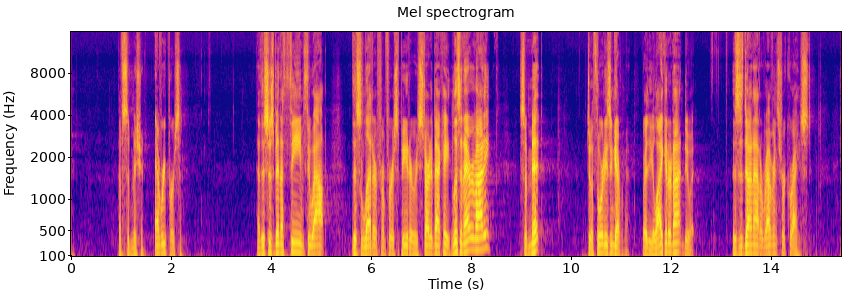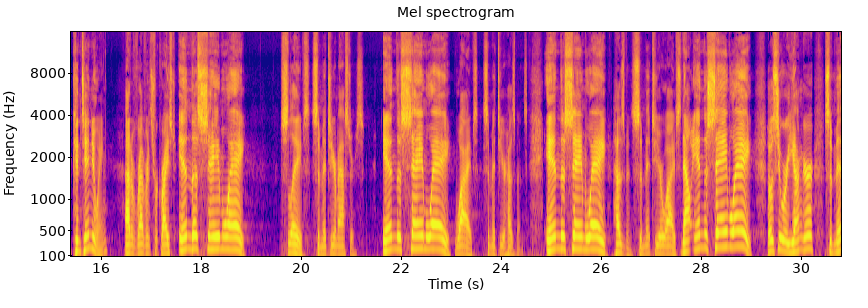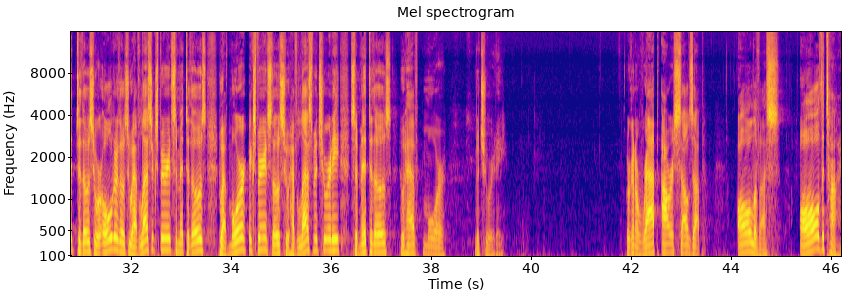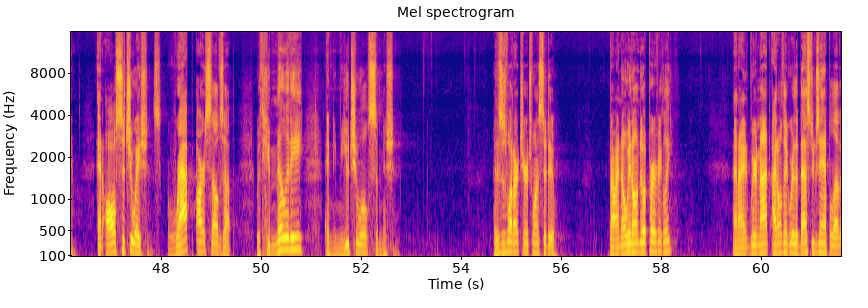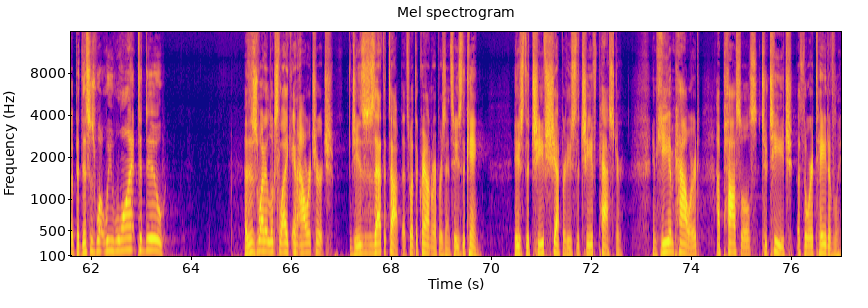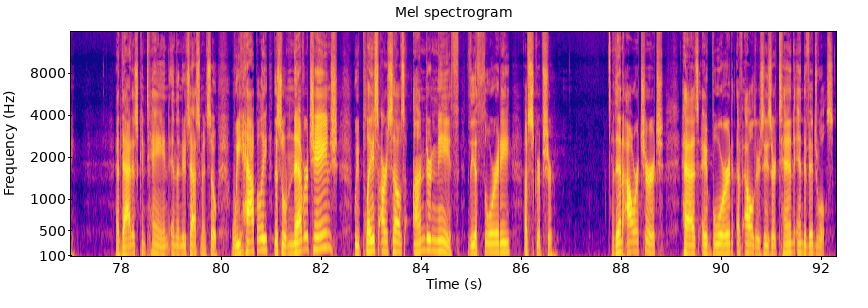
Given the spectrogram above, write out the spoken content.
of submission, every person. Now, this has been a theme throughout this letter from 1 Peter. We started back, hey, listen, everybody, submit to authorities and government. Whether you like it or not, do it. This is done out of reverence for Christ. Continuing out of reverence for Christ in the same way, slaves, submit to your masters. In the same way, wives, submit to your husbands. In the same way, husbands, submit to your wives. Now, in the same way, those who are younger, submit to those who are older. Those who have less experience, submit to those who have more experience. Those who have less maturity, submit to those who have more maturity. We're going to wrap ourselves up, all of us, all the time, and all situations, wrap ourselves up with humility and mutual submission. this is what our church wants to do. Now, I know we don't do it perfectly, and I, we're not, I don't think we're the best example of it, but this is what we want to do. And this is what it looks like in our church. Jesus is at the top. That's what the crown represents. He's the king, he's the chief shepherd, he's the chief pastor. And he empowered apostles to teach authoritatively. And that is contained in the New Testament. So we happily, this will never change. We place ourselves underneath the authority of Scripture. Then our church has a board of elders. These are 10 individuals.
